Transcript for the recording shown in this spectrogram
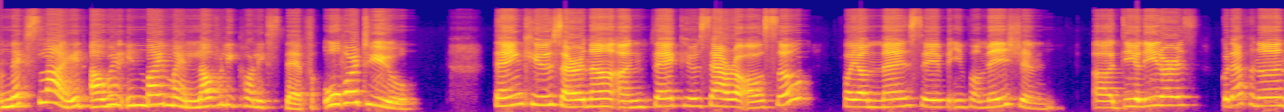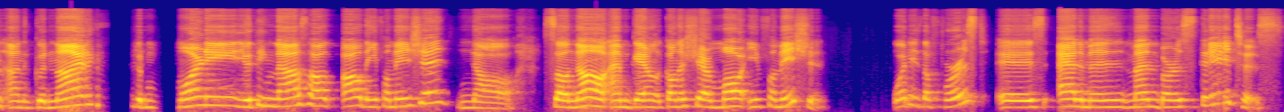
next slide, I will invite my lovely colleague Steph. Over to you. Thank you, Sarah, and thank you, Sarah, also for your massive information. Uh, dear leaders, good afternoon and good night, good morning. You think that's all, all the information? No. So now I'm going to share more information. What is the first is element member status.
